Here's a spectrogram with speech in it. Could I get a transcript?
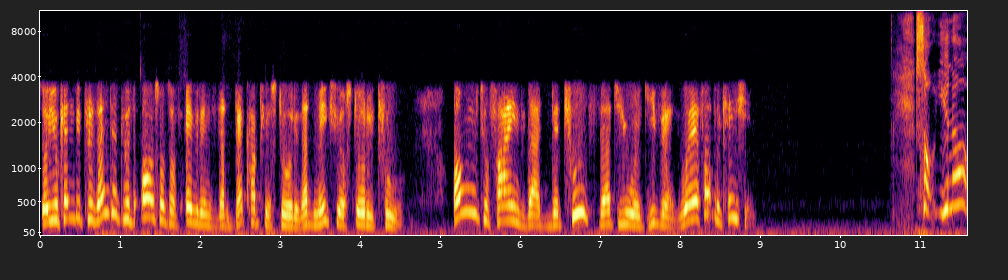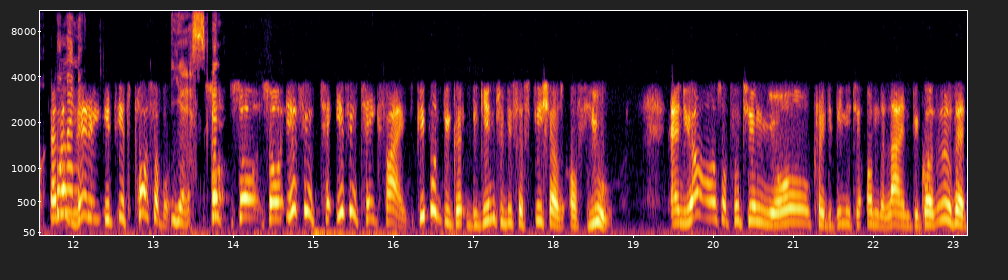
So you can be presented with all sorts of evidence that back up your story, that makes your story true, only to find that the truth that you were given were a fabrication. So you know, And that's very, it, it's possible. yes, So, and so, so if you ta- if you take sides, people beg- begin to be suspicious of you, and you are also putting your credibility on the line because, as I said,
